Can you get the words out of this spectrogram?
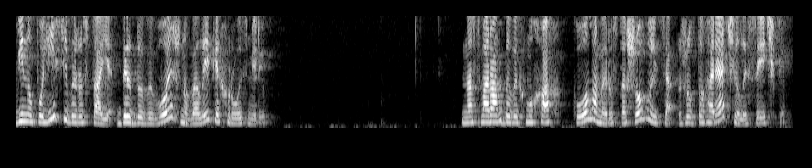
Він у полісі виростає дивовижно великих розмірів. На смарагдових мохах колами розташовуються жовтогарячі лисички.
